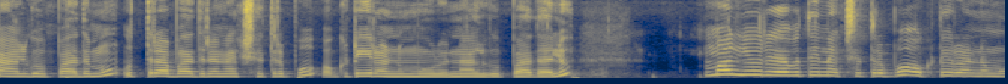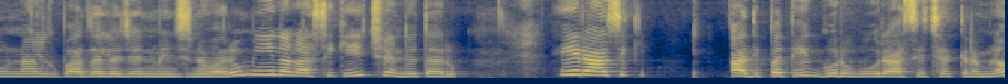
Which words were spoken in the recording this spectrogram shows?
నాలుగో పాదము ఉత్తరాభాద్ర నక్షత్రపు ఒకటి రెండు మూడు నాలుగు పాదాలు మరియు రేవతి నక్షత్రపు ఒకటి రెండు మూడు నాలుగు పాదాల్లో జన్మించిన వారు మీనరాశికి చెందుతారు. ఈ రాశికి అధిపతి గురువు రాశి చక్రంలో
